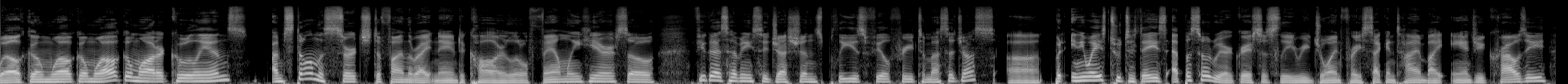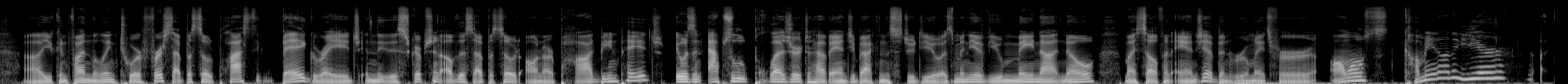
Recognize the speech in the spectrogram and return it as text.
Welcome, welcome, welcome, Water Coolians. I'm still on the search to find the right name to call our little family here, so if you guys have any suggestions, please feel free to message us. Uh, but, anyways, to today's episode, we are graciously rejoined for a second time by Angie Krause. Uh, you can find the link to her first episode, Plastic Bag Rage, in the description of this episode on our Podbean page. It was an absolute pleasure to have Angie back in the studio. As many of you may not know, myself and Angie have been roommates for almost coming on a year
